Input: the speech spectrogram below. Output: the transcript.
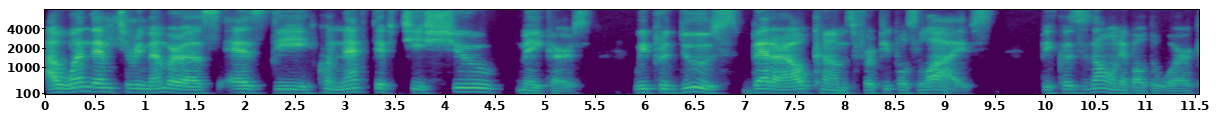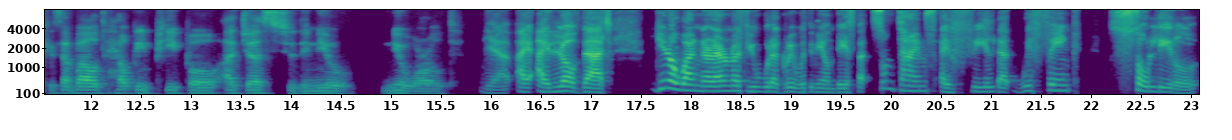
I want them to remember us as the connective tissue makers. We produce better outcomes for people's lives because it's not only about the work, it's about helping people adjust to the new new world. Yeah, I, I love that. You know, Wagner, I don't know if you would agree with me on this, but sometimes I feel that we think so little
